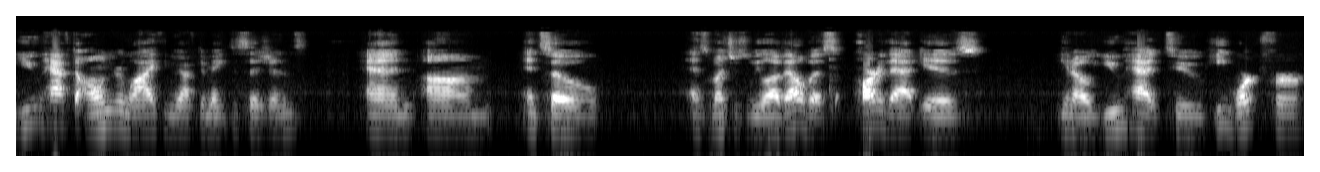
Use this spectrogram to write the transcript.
you have to own your life, and you have to make decisions, and um and so, as much as we love Elvis, part of that is, you know, you had to. He worked for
